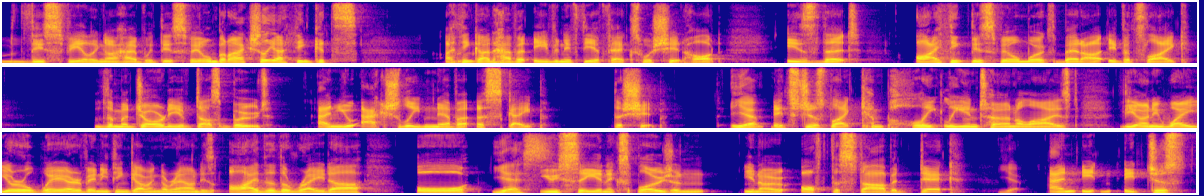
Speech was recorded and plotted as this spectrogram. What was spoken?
this feeling I have with this film, but actually I think it's I think I'd have it even if the effects were shit hot, is that I think this film works better if it's like the majority of Das Boot and you actually never escape the ship. yep, It's just like completely internalized. The only way you're aware of anything going around is either the radar or yes, you see an explosion, you know, off the starboard deck yep, and it it just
